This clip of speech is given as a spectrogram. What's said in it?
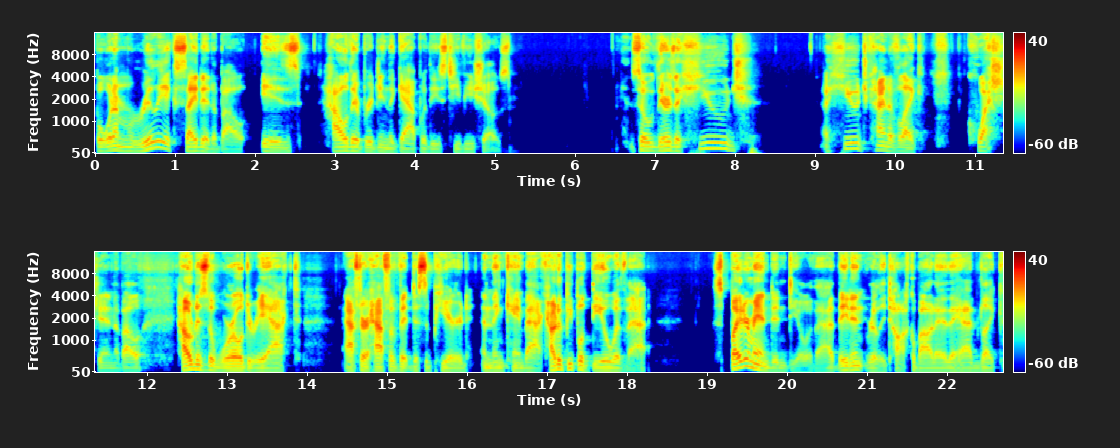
But what I'm really excited about is how they're bridging the gap with these TV shows. So there's a huge a huge kind of like question about how does the world react after half of it disappeared and then came back? How do people deal with that? Spider Man didn't deal with that. They didn't really talk about it. They had like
